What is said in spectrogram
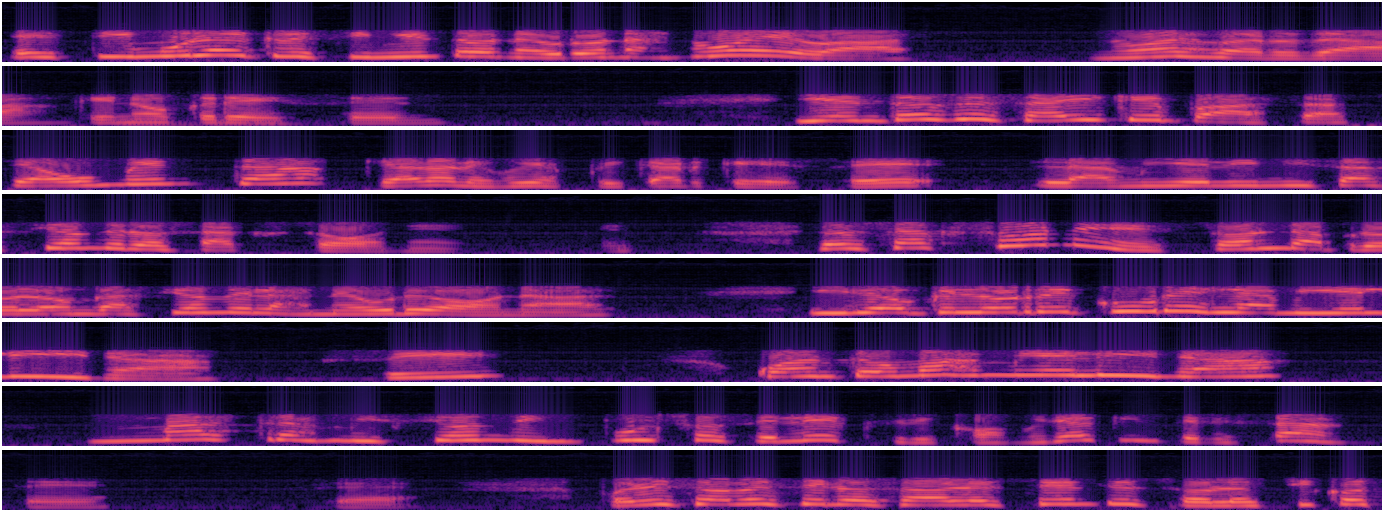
estimula el crecimiento de neuronas nuevas. No es verdad que no crecen. Y entonces ahí qué pasa? Se aumenta, que ahora les voy a explicar qué es, ¿eh? la mielinización de los axones. Los axones son la prolongación de las neuronas y lo que lo recubre es la mielina, ¿sí? Cuanto más mielina, más transmisión de impulsos eléctricos. Mirá qué interesante. Por eso a veces los adolescentes o los chicos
